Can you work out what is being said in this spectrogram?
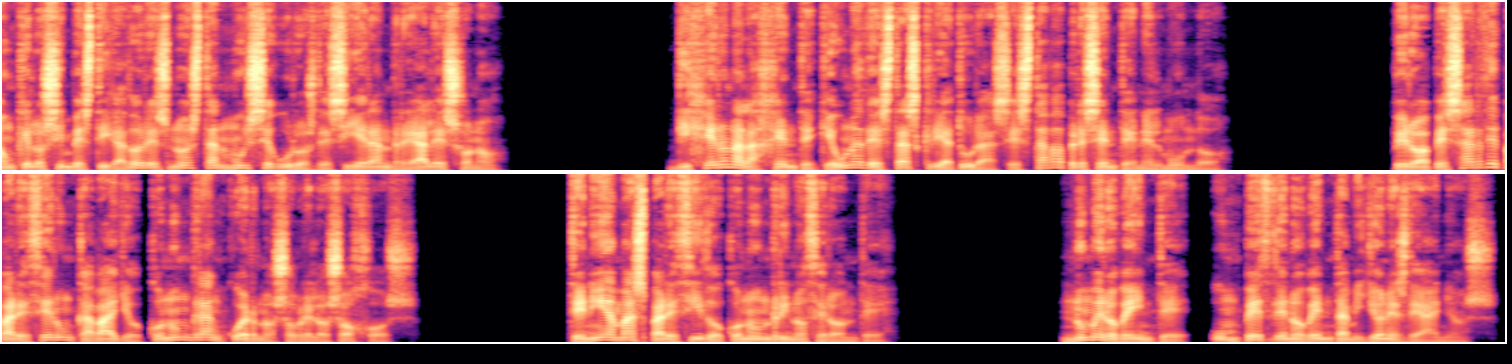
Aunque los investigadores no están muy seguros de si eran reales o no. Dijeron a la gente que una de estas criaturas estaba presente en el mundo. Pero a pesar de parecer un caballo con un gran cuerno sobre los ojos, Tenía más parecido con un rinoceronte. Número 20. Un pez de 90 millones de años.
